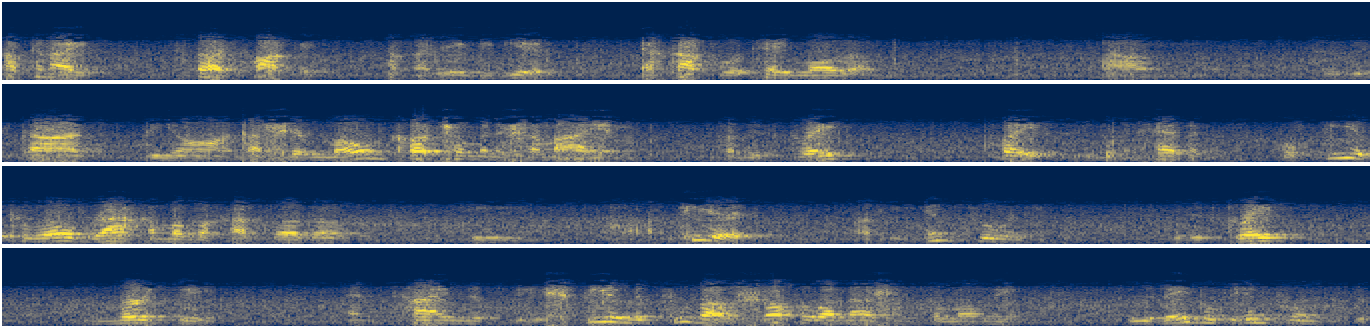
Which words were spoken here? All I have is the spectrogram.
How can I start talking? How can I really begin? Echaf L'kei Molo. Um, to this God beyond. Asher Mon Kochel Min Hashemayim. From His great place in heaven. Ufiya Karov Racham of he uh, appeared, or he influenced with his great mercy and kindness. He was able to influence the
